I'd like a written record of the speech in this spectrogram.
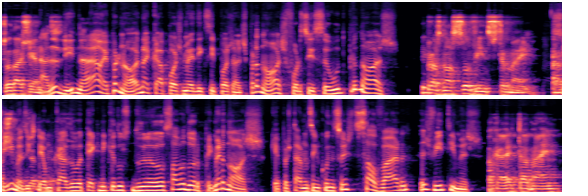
toda a gente. Nada de, não, é para nós, não é cá para os médicos e para os nerds, para nós, Força e Saúde para nós. E para os nossos ouvintes também. Sim, mas isto é um bocado a técnica do, do Salvador. Primeiro nós, que é para estarmos em condições de salvar as vítimas. Ok, está bem.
